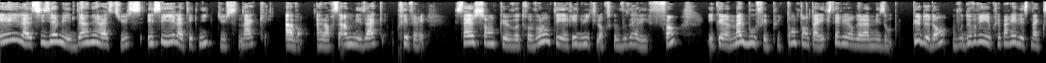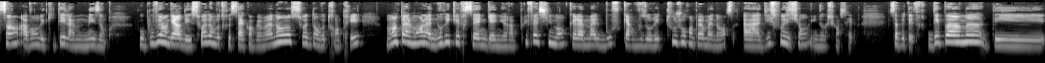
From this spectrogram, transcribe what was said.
Et la sixième et dernière astuce, essayez la technique du snack avant. Alors c'est un de mes hacks préférés. Sachant que votre volonté est réduite lorsque vous avez faim et que la malbouffe est plus tentante à l'extérieur de la maison que dedans, vous devriez préparer des snacks sains avant de quitter la maison. Vous pouvez en garder soit dans votre sac en permanence, soit dans votre entrée. Mentalement, la nourriture saine gagnera plus facilement que la malbouffe car vous aurez toujours en permanence à disposition une option saine. Ça peut être des pommes, des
